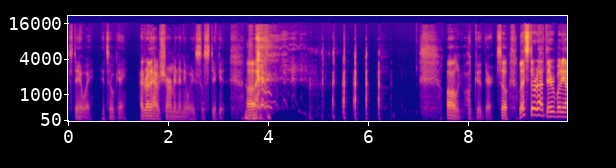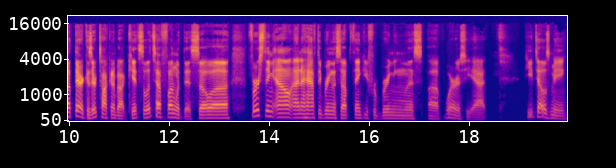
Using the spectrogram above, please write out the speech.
Stay away. It's okay. I'd rather have Charmin anyways, so stick it. Uh, all, all good there. So let's throw it out to everybody out there because they're talking about kits. So let's have fun with this. So uh first thing, Al, and I have to bring this up. Thank you for bringing this up. Where is he at? He tells me,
